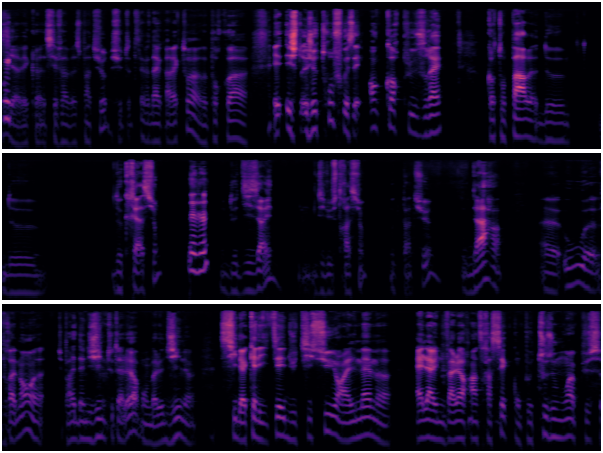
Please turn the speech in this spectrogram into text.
Oui. dit avec, heu, ces fameuses peintures. Je suis tout à fait d'accord avec toi, heu, pourquoi et et je je trouve que c'est encore plus vrai quand on parle de de de création ou de design, d'illustration ou de peinture ou d'art, heu, où, heu, vraiment, tu parlais d'un jean tout à l'heure, bon, bah, le jean, si la qualité du tissu en elle-même, elle a une valeur intrinsèque qu'on peut tous ou moins plus,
